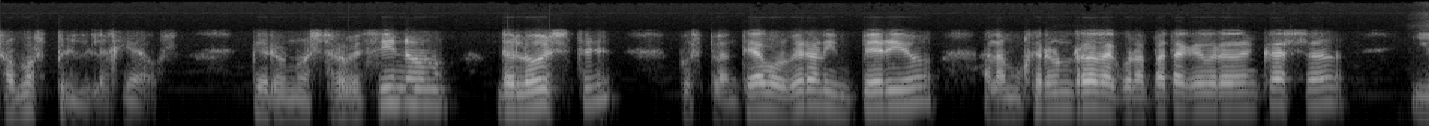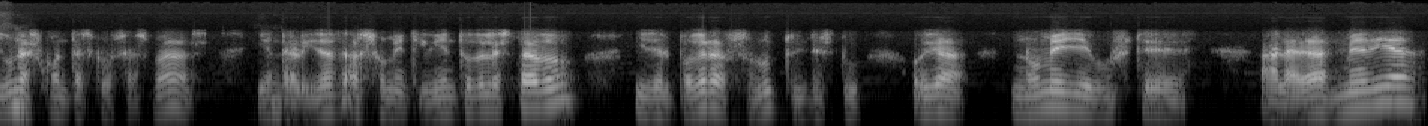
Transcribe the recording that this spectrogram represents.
Somos privilegiados. Pero nuestro vecino del oeste, pues plantea volver al imperio, a la mujer honrada con la pata quebrada en casa y unas cuantas cosas más. Y en realidad al sometimiento del Estado y del poder absoluto. Y dices tú, oiga, no me lleve usted a la Edad Media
